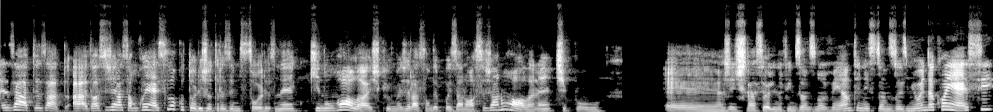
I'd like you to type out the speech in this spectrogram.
Exato, exato. A nossa geração conhece locutores de outras emissoras, né? Que não rola. Acho que uma geração depois da nossa já não rola, né? Tipo. É, a gente nasceu ali no fim dos anos 90, início dos anos 2000, ainda conhece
